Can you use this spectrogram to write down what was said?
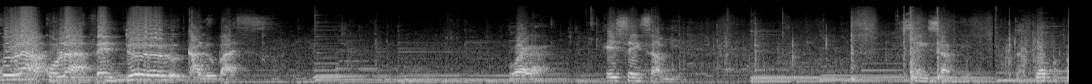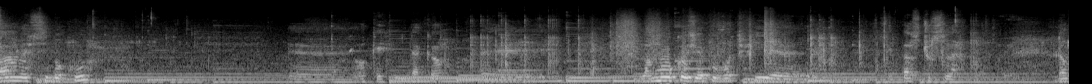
cola, cola, 22 calebasses. Voilà. Et 500 000. 500 000. D'accord, papa, merci beaucoup. Euh, ok, d'accord. Euh, L'amour que j'ai pour votre fille euh, dépasse tout cela. Donc,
